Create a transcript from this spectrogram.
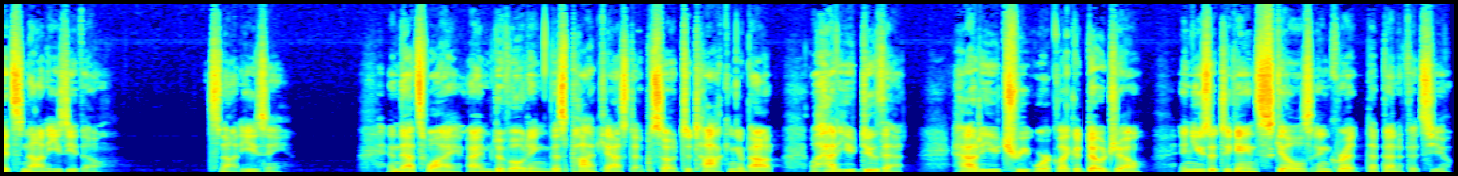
It's not easy, though. It's not easy. And that's why I'm devoting this podcast episode to talking about well, how do you do that? How do you treat work like a dojo and use it to gain skills and grit that benefits you?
